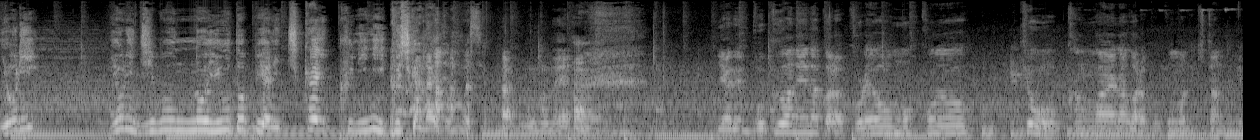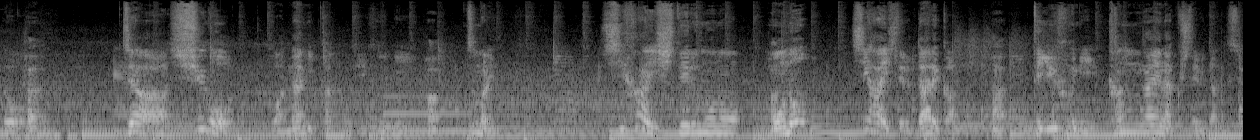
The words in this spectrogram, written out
よりより自分のユートピアに近い国に行くしかないと思いますよ。なるほどね。はいいやね僕はねだからこれをもこれを今日考えながらここまで来たんだけど、はい。じゃあ主語は何かっていうふうにはい。つまり支配してるものもの支配してる誰かはい。っていうふうに考えなくしてみたんですよ。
